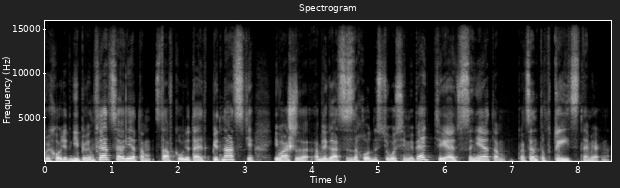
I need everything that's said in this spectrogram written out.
приходит гиперинфляция летом, ставка улетает к 15, и ваши облигации с доходностью 8,5 теряют в цене там, процентов 30, наверное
